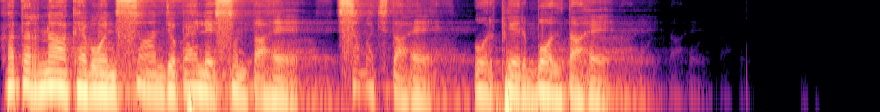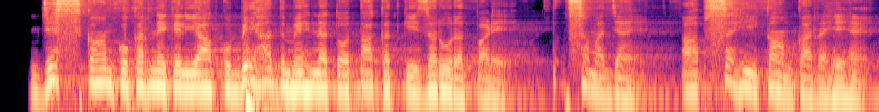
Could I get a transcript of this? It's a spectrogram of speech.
खतरनाक है वो इंसान जो पहले सुनता है, समझता है और फिर बोलता है। जिस काम को करने के लिए आपको बेहद मेहनत और ताकत की ज़रूरत पड़े तो समझ जाएँ, आप सही काम कर रहे हैं।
